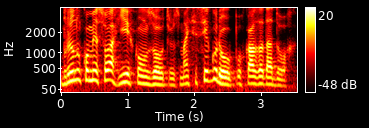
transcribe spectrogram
Bruno começou a rir com os outros, mas se segurou por causa da dor.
